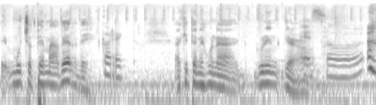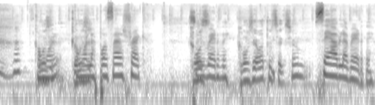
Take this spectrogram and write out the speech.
eh, mucho tema verde. Correcto. Aquí tenés una Green Girl. Eso. ¿Cómo Como, se- cómo como se- la esposa de Shrek. ¿Cómo Soy se- verde. ¿Cómo se llama tu sección? Se habla verde.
